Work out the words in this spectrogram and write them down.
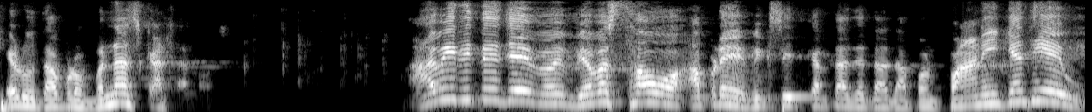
ખેડૂત આપણો બનાસકાંઠાનો આવી રીતે જે વ્ય- વ્યવસ્થાઓ આપણે વિકસિત કરતા જતા હતા, પણ પાણી ક્યાંથી આવ્યું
